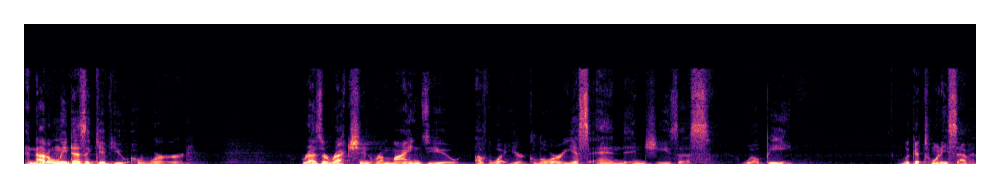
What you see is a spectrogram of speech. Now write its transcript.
And not only does it give you a word, resurrection reminds you of what your glorious end in Jesus will be. Look at 27.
